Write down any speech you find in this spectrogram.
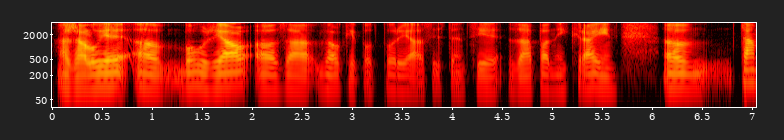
a žaluje. Bohužiaľ za veľkej podpory a asistencie západných krajín. Tam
